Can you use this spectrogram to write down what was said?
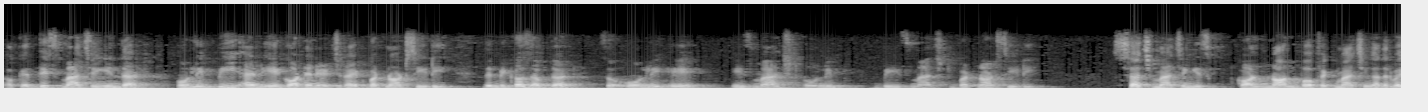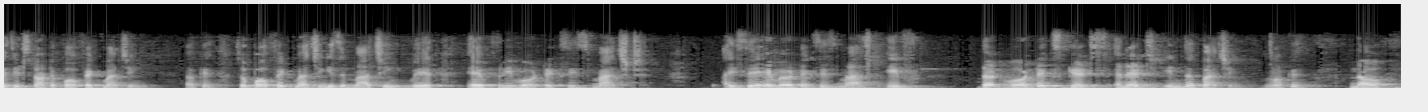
okay this matching in that only b and a got an edge right? But not cd then because of that so only a is matched only b is matched but not cd such matching is called non-perfect matching otherwise it's not a perfect matching. Okay? So perfect matching is a matching where every vertex is matched. I say a vertex is matched if that vertex gets an edge in the matching. Okay? Now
